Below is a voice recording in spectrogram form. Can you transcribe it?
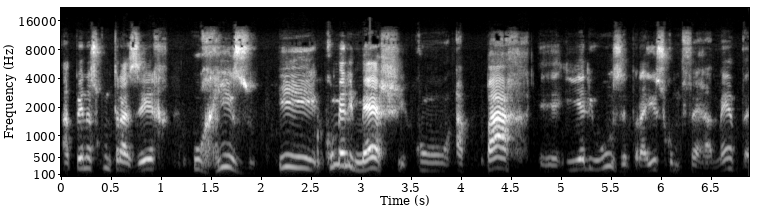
apenas com trazer o riso. E como ele mexe com a e ele usa para isso como ferramenta,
